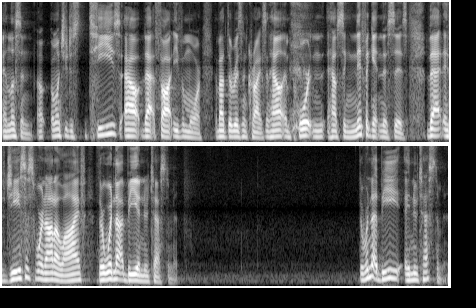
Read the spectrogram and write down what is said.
And listen, I want you to just tease out that thought even more about the risen Christ and how important, how significant this is. That if Jesus were not alive, there would not be a New Testament. There would not be a New Testament.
